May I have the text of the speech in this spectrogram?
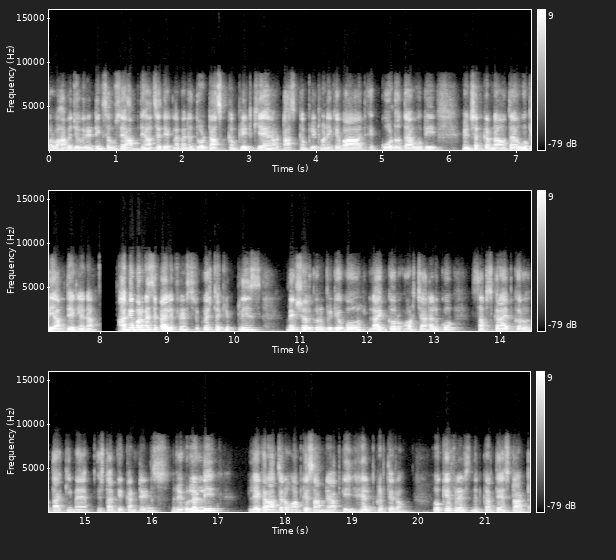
और वहाँ पे जो रेटिंग्स है, उसे आप ध्यान से देखना मैंने दो टास्क कंप्लीट किए हैं और टास्क कंप्लीट होने के बाद एक कोड होता है, वो भी मेंशन करना होता है, वो भी आप देख लेना। आगे बढ़ने से पहले फ्रेंड्स रिक्वेस्ट है कि प्लीज़ मेक श्योर करो वीडियो को लाइक करो और चैनल को सब्सक्राइब करो ताकि मैं इस टाइप के कंटेंट्स रेगुलरली लेकर आते रहूँ, आपके सामने आपकी हेल्प करते रहूँ। ओके फ्रेंड्स करते हैं स्टार्ट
